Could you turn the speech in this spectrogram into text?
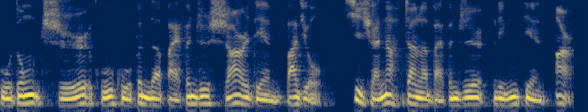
股东持股股份的百分之十二点八九，弃权呢占了百分之零点二。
